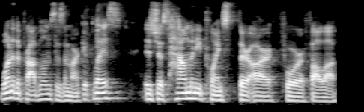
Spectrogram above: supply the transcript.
one of the problems as a marketplace is just how many points there are for fall off.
